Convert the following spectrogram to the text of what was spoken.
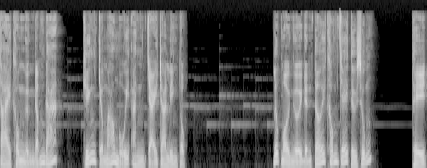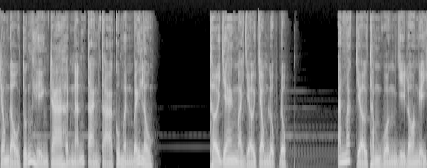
Tay không ngừng đấm đá, Khiến cho máu mũi anh chảy ra liên tục. Lúc mọi người định tới khống chế từ súng, Thì trong đầu Tuấn hiện ra hình ảnh tàn tạ của mình bấy lâu. Thời gian mà vợ chồng lục đục, Ánh mắt vợ thâm quần vì lo nghĩ.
